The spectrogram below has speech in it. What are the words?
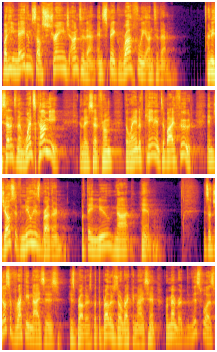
but he made himself strange unto them and spake roughly unto them. And he said unto them, Whence come ye? And they said, From the land of Canaan to buy food. And Joseph knew his brethren, but they knew not him. And so Joseph recognizes his brothers, but the brothers don't recognize him. Remember, this was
